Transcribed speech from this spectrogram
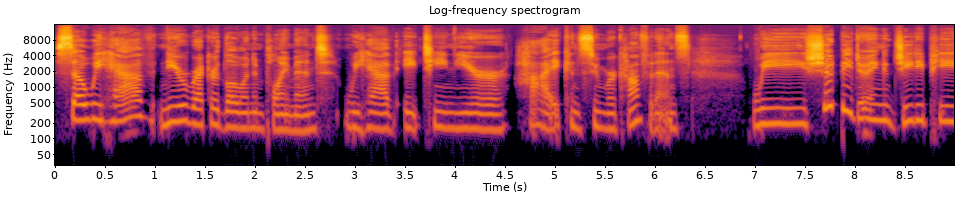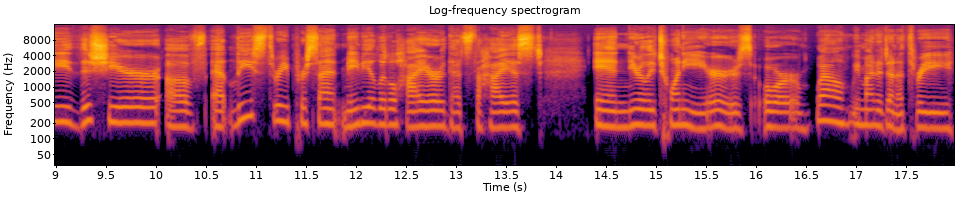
So we have near record low unemployment, we have 18 year high consumer confidence. We should be doing GDP this year of at least 3%, maybe a little higher. That's the highest in nearly 20 years, or, well, we might have done a three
